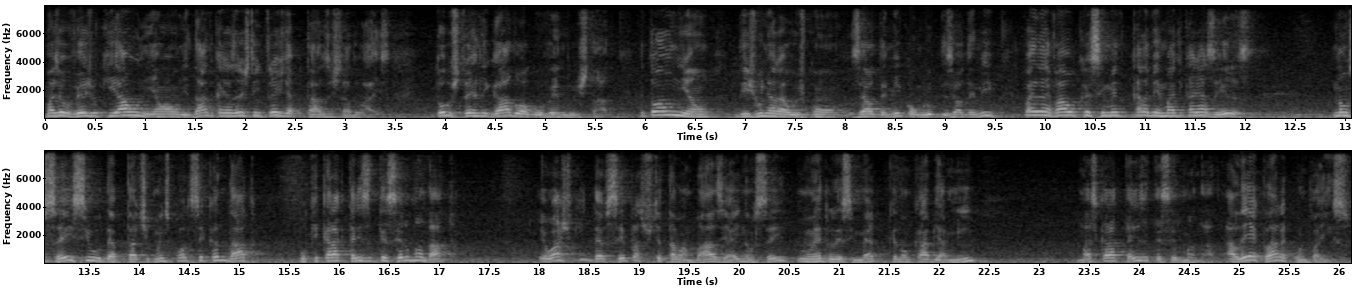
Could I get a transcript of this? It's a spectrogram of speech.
Mas eu vejo que a união, a unidade, Cajazeiras tem três deputados estaduais, todos três ligados ao governo do Estado. Então a união de Júnior Araújo com Zé Aldemir, com o grupo de Zé Aldemir, vai levar ao crescimento cada vez mais de Cajazeiras. Não sei se o deputado Chico Mendes pode ser candidato, porque caracteriza terceiro mandato. Eu acho que deve ser para sustentar uma base aí, não sei, não entro nesse método, porque não cabe a mim, mas caracteriza terceiro mandato. A lei é clara quanto a isso.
